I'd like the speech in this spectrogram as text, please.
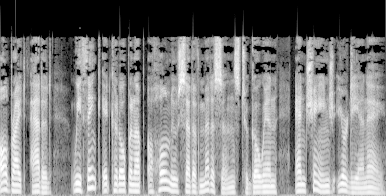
Albright added we think it could open up a whole new set of medicines to go in and change your DNA.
